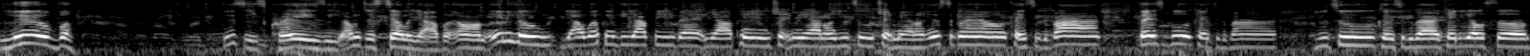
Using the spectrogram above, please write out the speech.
Live this is crazy. I'm just telling y'all. But um, anywho, y'all welcome to get y'all feedback, y'all opinion. Check me out on YouTube. Check me out on Instagram, Casey Divine, Facebook, Casey Divine, YouTube, Casey Divine, Kadiosa.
